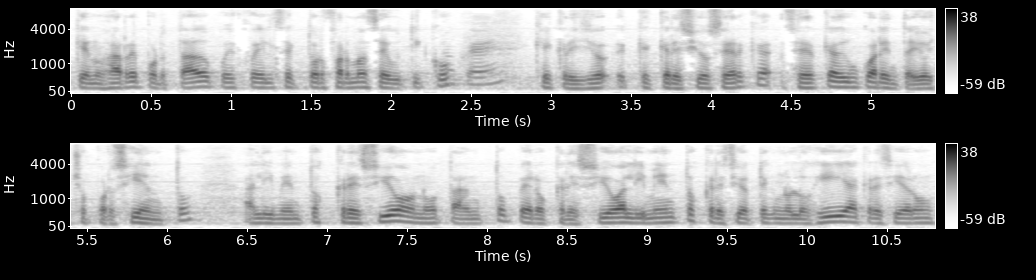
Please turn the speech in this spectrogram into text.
que nos ha reportado, pues fue el sector farmacéutico, que creció, que creció cerca, cerca de un 48%. Alimentos creció, no tanto, pero creció alimentos, creció tecnología, crecieron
